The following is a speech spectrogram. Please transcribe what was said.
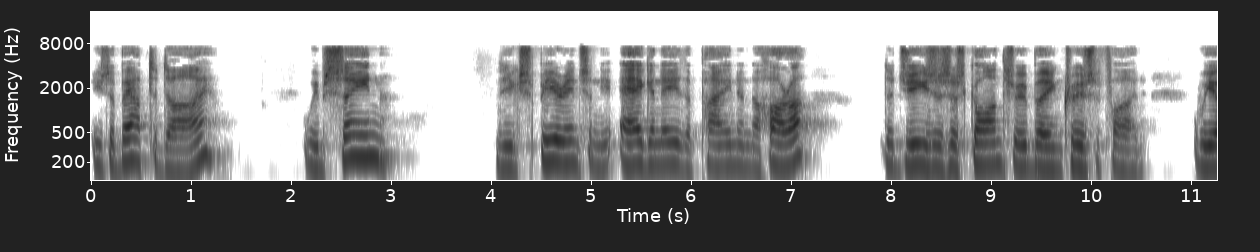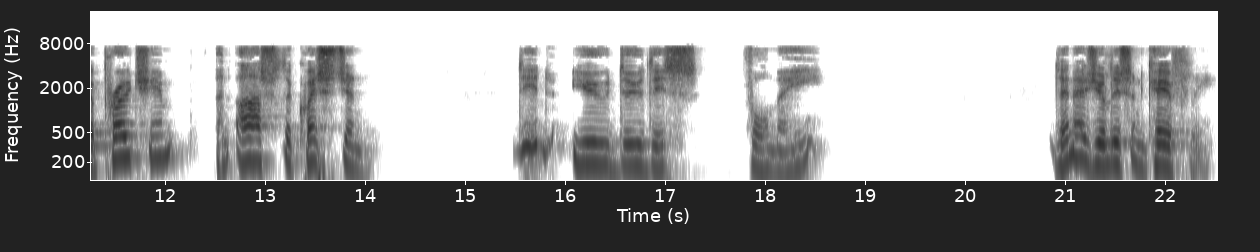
He's about to die. We've seen the experience and the agony, the pain and the horror that Jesus has gone through being crucified. We approach him and ask the question, Did you do this for me? Then, as you listen carefully,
